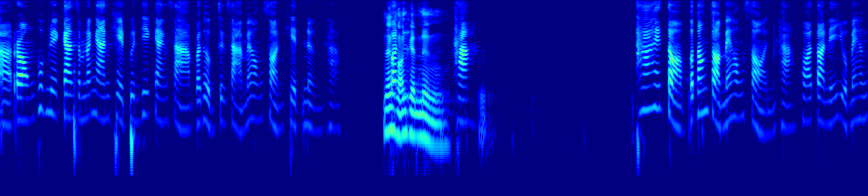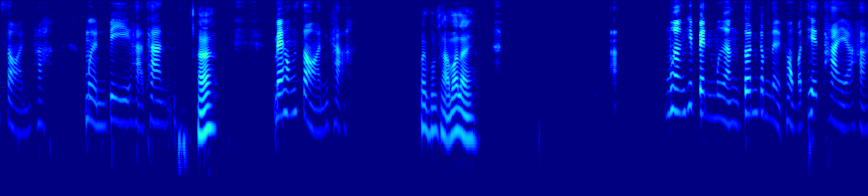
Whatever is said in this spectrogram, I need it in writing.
อ่ารองผู้อำนวยการสำนักงานเขตพื้นที่แกลงสามประถมศึกษาแม่ฮ่องสอนเขตหนึ่งค่ะนั่นสอนเขตหนึ่งค่ะ ถ้าให้ตอบก็ต้องตอบแม่ฮ่องสอนค่ะ เพราะว่าตอนนี้อยู่แม่ฮ่องสอนค่ะ หมื่นปีค่ะท่าน ฮะแม่ฮ่องสอนค่ะ ไม่ผมถามว่าอะไร เมืองที่เป็นเมืองต้นกำเนิดของประเทศไทยอะค่ะ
